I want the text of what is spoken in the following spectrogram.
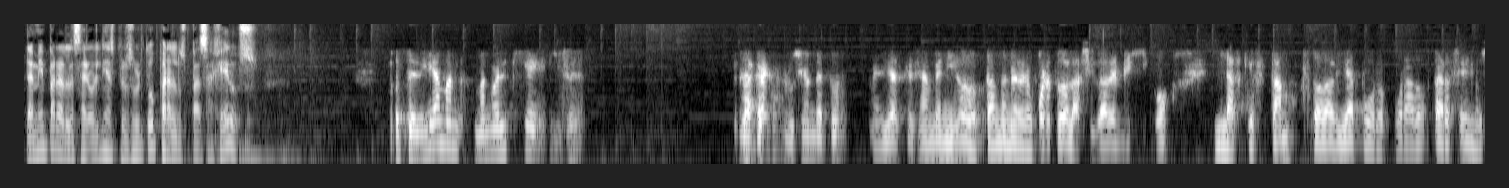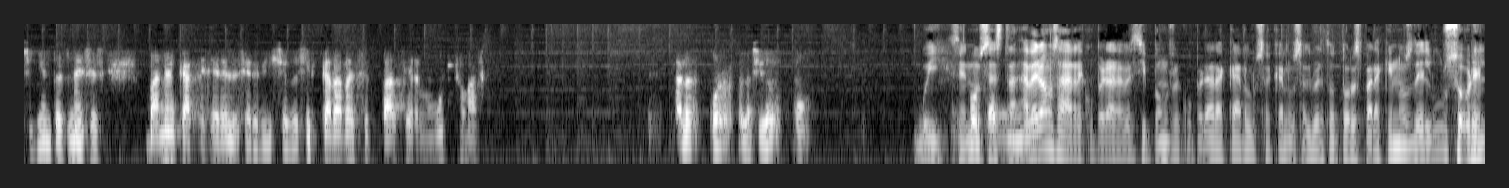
también para las aerolíneas, pero sobre todo para los pasajeros? Pues te diría, Manuel, que la gran conclusión de todas las medidas que se han venido adoptando en el aeropuerto de la Ciudad de México y las que están todavía por, por adoptarse en los siguientes meses van a encarecer el servicio. Es decir, cada vez va a ser mucho más a de la ciudad Uy, se nos está. A ver, vamos a recuperar, a ver si podemos recuperar a Carlos, a Carlos Alberto Torres, para que nos dé luz sobre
